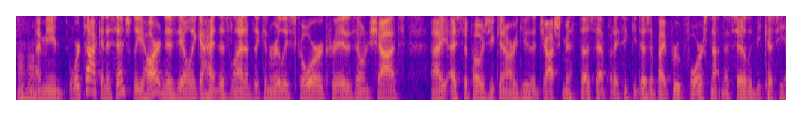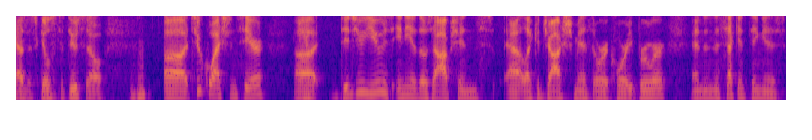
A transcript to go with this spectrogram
Mm-hmm. I mean, we're talking essentially Harden is the only guy in this lineup that can really score or create his own shots. I, I suppose you can argue that Josh Smith does that, but I think he does it by brute force, not necessarily because he has the skills to do so. Mm-hmm. Uh, two questions here. Uh, did you use any of those options at like a Josh Smith or a Corey Brewer? And then the second thing is,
